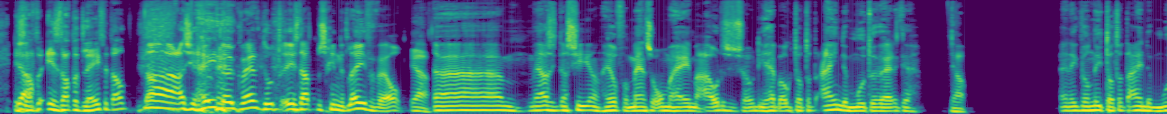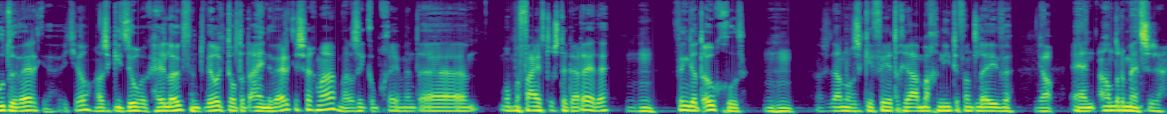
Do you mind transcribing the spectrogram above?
Is, dat, is dat het leven dan? Nou, als je heel leuk werk doet, is dat misschien het leven wel. Ja. Ehm, maar als ik dan zie dan heel veel mensen om me heen, mijn ouders en zo, die hebben ook tot het einde moeten werken. Ja. En ik wil niet tot het einde moeten werken, weet je wel. Als ik iets doe wat ik heel leuk vind, wil ik tot het einde werken, zeg maar. Maar als ik op een gegeven moment uh, op mijn vijftigste kan redden, Mhm. vind ik dat ook goed. Mhm. Als ik dan nog eens een keer 40 jaar mag genieten van het leven Ja. en andere mensen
